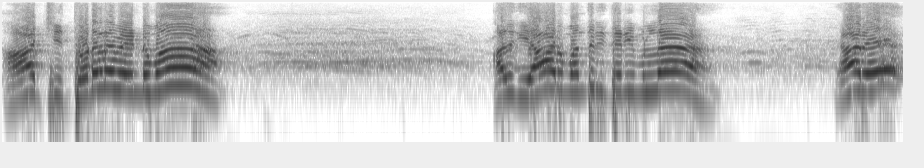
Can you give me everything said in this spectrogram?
ஆட்சி தொடர வேண்டுமா? அதுக்கு யார் மந்திரி தெரியுமில்ல? யாரு?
